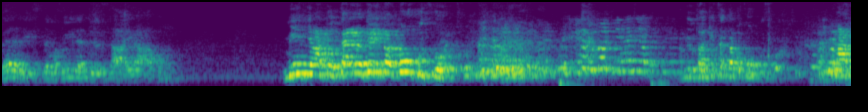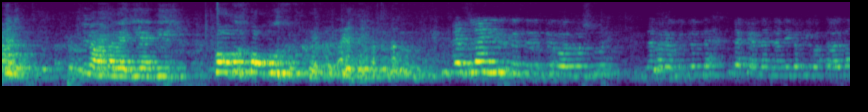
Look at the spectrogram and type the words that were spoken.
belenéztem az illető szájába, mindjárt ott elő két nagy kókusz volt! És tudod a beteg? Hát Miután kiszedtem a kókuszokat, már tudod, csináltam egy ilyen kis kókusz-kókusz! Ez lenyűgöző, főorvos úr. Nem haragudjon, de be kell mennem még a hivatalba.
